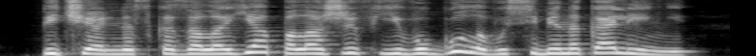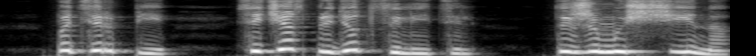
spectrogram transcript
— печально сказала я, положив его голову себе на колени. «Потерпи, сейчас придет целитель. Ты же мужчина».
